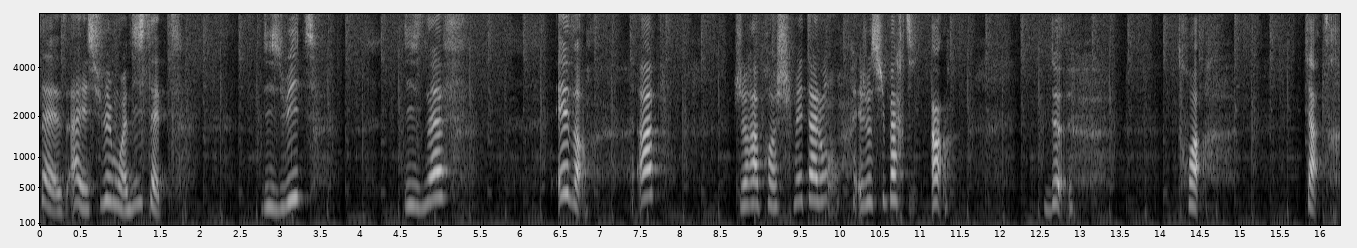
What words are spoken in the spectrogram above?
16, allez, suivez-moi, 17, 18, 19 et 20. Hop, je rapproche mes talons et je suis partie. 1, 2, 3, 4,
